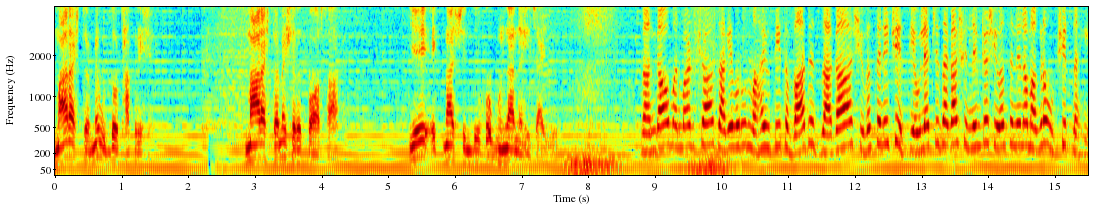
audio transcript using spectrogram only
महाराष्ट्र में उद्धव ठाकरे है. महाराष्ट्र में शरद पवार साहब ये एकनाथ शिंदे को भूलना नहीं चाहिए. नांदगाव मनमाडच्या जागेवरून महायुतीत वाद जागा शिवसेनेचीच. येवल्याची जागा शिंदेच्या शिवसेनेला मागणं उचित नाही.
